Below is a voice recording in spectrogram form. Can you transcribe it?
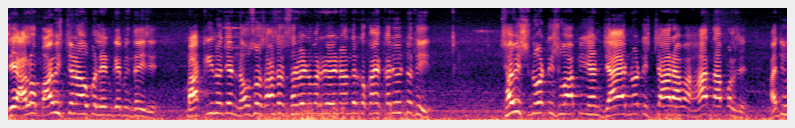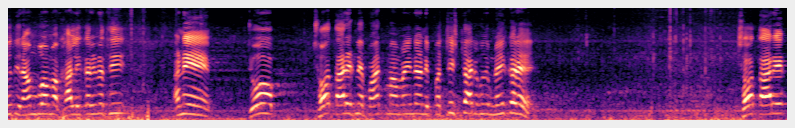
જે આલો બાવીસ જણા ઉપર લેન્ડ કેપિંગ થઈ છે. બાકીનો જે નવસો સાસઠ સર્વે નંબર રહ્યો એના અંદર તો કાંઈ કર્યું જ નથી. છવ્વીસ નોટિસો આપી છે અને જાહેર નોટિસ ચાર આવા હાથ આપેલ છે. હજી સુધી રામબુઆમાં ખાલી કરી નથી. અને જો છ તારીખને પાંચમા મહિનાની પચીસ તારીખ સુધી નહીં કરે, છ તારીખ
